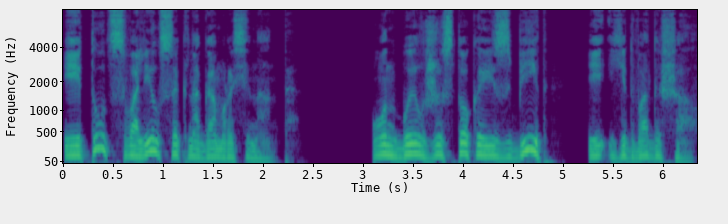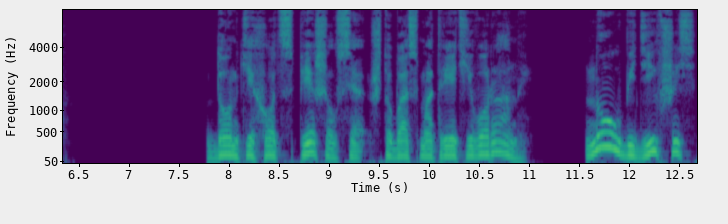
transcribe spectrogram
и тут свалился к ногам Росинанта. Он был жестоко избит и едва дышал. Дон Кихот спешился, чтобы осмотреть его раны, но, убедившись,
